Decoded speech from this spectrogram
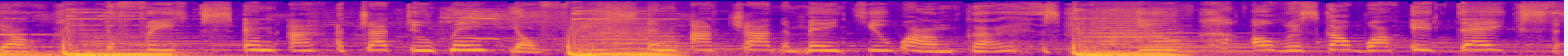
Uh. And I, I try to make your face and I try to make you warm Cause you always got what it takes to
